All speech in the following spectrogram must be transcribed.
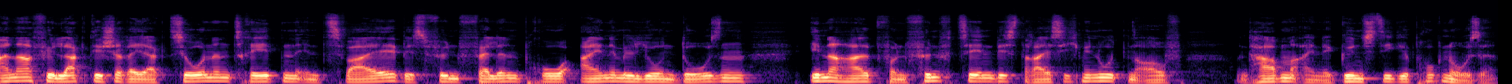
Anaphylaktische Reaktionen treten in zwei bis fünf Fällen pro eine Million Dosen innerhalb von 15 bis 30 Minuten auf und haben eine günstige Prognose.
